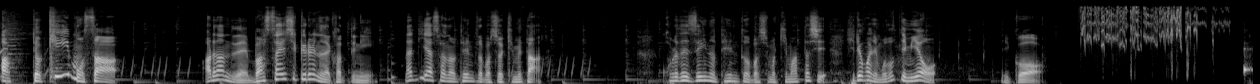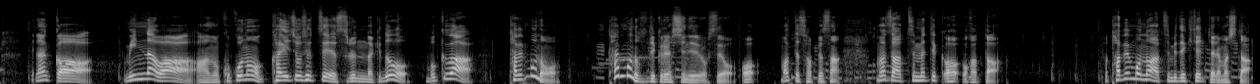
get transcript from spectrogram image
あてか木もさあれなんでね伐採してくれるんだね勝手に。ナディアさんのテントの場所を決めた。これで全員のテントの場所も決まったし広場に戻ってみよう。行こう。なんかみんなはあのここの会場設営するんだけど僕は食べ物食べ物取ってくれらしいんですよ。あ待ってサッピョさん。まず集めてあ分かった。食べ物を集めてきてって言われました。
